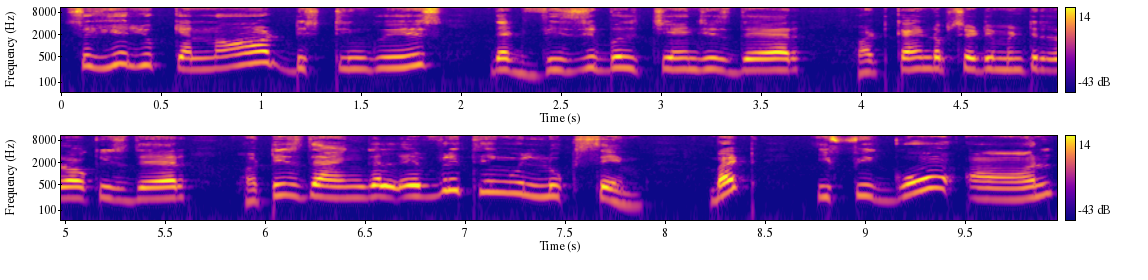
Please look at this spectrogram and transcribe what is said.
So here you cannot distinguish that visible change is there what kind of sedimentary rock is there what is the angle everything will look same. But if we go on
